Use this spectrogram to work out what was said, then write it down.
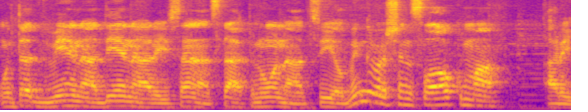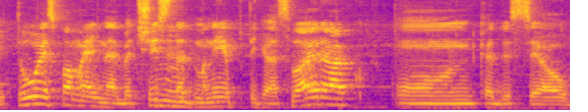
Un tad vienā dienā arī sanāca tā, ka nonācu ielu vingrošanas laukumā. Arī to es pamēģināju, bet šis mm. man iepatikās vairāk. Un kad es jau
